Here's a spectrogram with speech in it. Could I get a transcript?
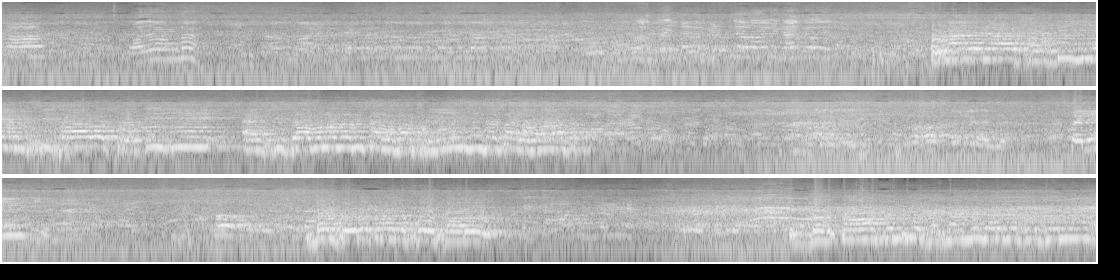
आ जाओ ਆ ਜਾ ਹੁਣ ਉਹਨਾਂ ਦੇ ਨਾਲ ਸੋਢੀ ਜੀ ਐਮਸੀ ਸਾਹਿਬ ਸੋਢੀ ਜੀ ਐਮਸੀ ਸਾਹਿਬ ਉਹਨਾਂ ਦਾ ਵੀ ਧੰਨਵਾਦ ਸਲੀਮ ਜੀ ਦਾ ਧੰਨਵਾਦ ਸਲੀਮ ਜੀ ਬਲਦੇਵ ਕੌਰ ਸੇ ਸਾਰੀ ਜਗਤਾਰ ਸਿੰਘ ਜੀ ਬਦਨਾਮੀ ਕਰਕੇ ਬੋਲੇ ਨੇ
